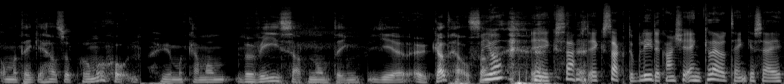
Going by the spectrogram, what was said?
om man tänker hälsopromotion. Hur kan man bevisa att någonting ger ökad hälsa? Ja, exakt, exakt. Då blir det kanske enklare att tänka sig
